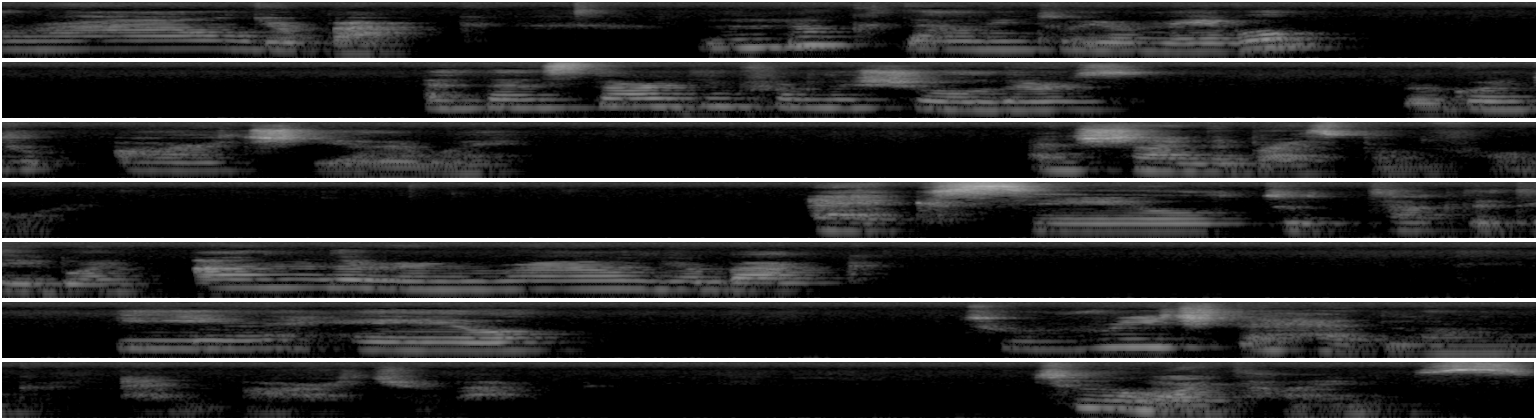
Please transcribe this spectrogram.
round your back. Look down into your navel and then starting from the shoulders, you're going to arch the other way and shine the breastbone forward. Exhale to tuck the tailbone under and round your back. Inhale to reach the head long and arch your back. Two more times.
